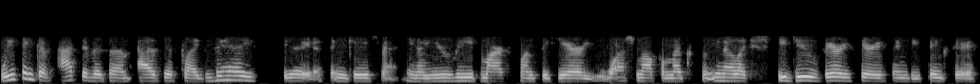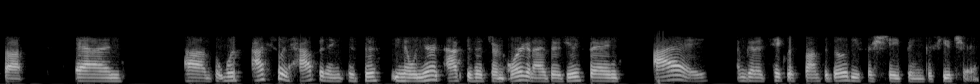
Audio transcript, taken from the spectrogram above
we think of activism as this like very serious engagement. You know, you read Marx once a year, you watch Malcolm X, you know, like you do very serious things, you think serious thoughts. And Um, but what's actually happening is this, you know, when you're an activist or an organizer, you're saying, I am going to take responsibility for shaping the future.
